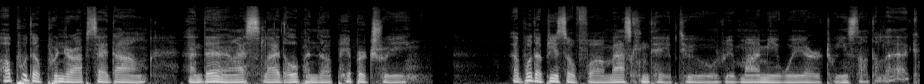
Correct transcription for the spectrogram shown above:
I'll put the printer upside down and then I slide open the paper tray I put a piece of uh, masking tape to remind me where to install the leg.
